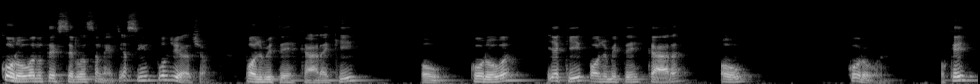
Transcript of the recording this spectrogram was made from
coroa no terceiro lançamento. E assim por diante. Ó. Pode obter cara aqui ou coroa e aqui pode obter cara ou coroa. Ok?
